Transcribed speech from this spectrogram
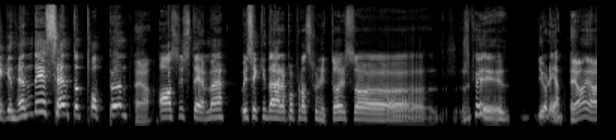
egenhendig sendt til toppen Ja. av systemet. Hvis ikke det her er på plass for nyttår, så, så skal vi gjøre det igjen. Ja, ja,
